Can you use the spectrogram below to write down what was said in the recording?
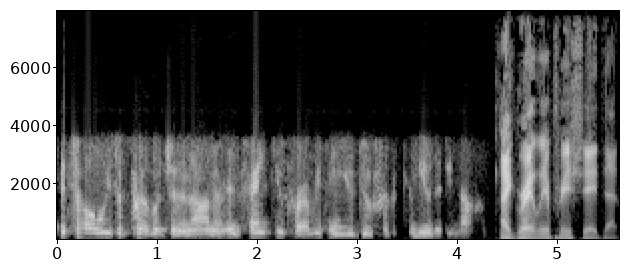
It's always a privilege and an honor, and thank you for everything you do for the community, Nachum. I greatly appreciate that.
